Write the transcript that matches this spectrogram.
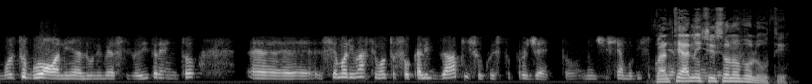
molto buoni all'Università di Trento, eh, siamo rimasti molto focalizzati su questo progetto. Non ci siamo Quanti anni ci sono voluti?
